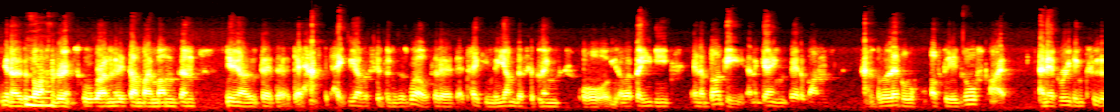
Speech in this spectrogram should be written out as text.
You know, the yeah. vast majority of school run is done by mums, and you know they, they, they have to take the other siblings as well. So they're, they're taking the younger siblings or you know a baby in a buggy, and again they're the ones at the level of the exhaust pipe, and they're breathing two to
